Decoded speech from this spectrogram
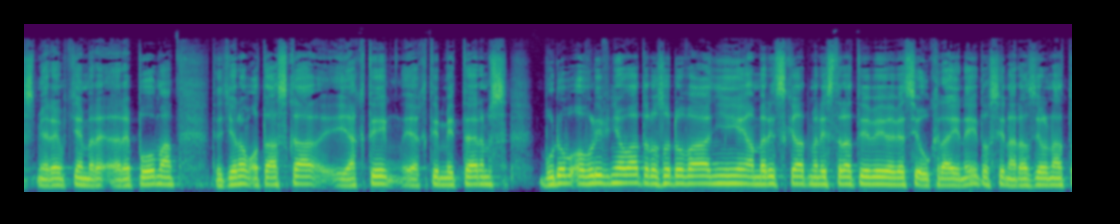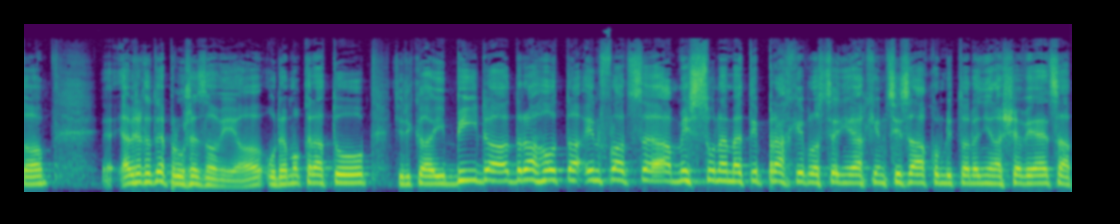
směrem k těm re, repům a teď jenom otázka, jak ty, jak ty midterms budou ovlivňovat rozhodování americké administrativy ve věci Ukrajiny, to si narazil na to. Já bych řekl, že to je průřezový. Jo? U demokratů ti říkají bída, drahota, inflace a my suneme ty prachy prostě nějakým cizákům, kdy to není naše věc a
